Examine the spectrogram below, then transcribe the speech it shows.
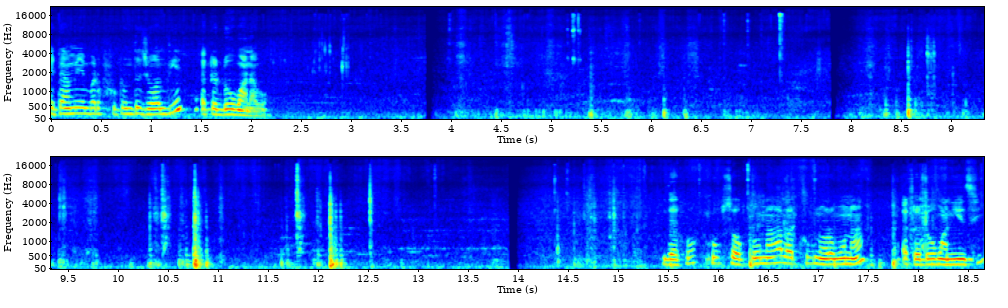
এটা আমি এবার ফুটন্ত জল দিয়ে একটা ডো বানাবো। দেখো, খুব শক্ত না, আবার খুব নরমও না। একটা ডো বানিয়েছি।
